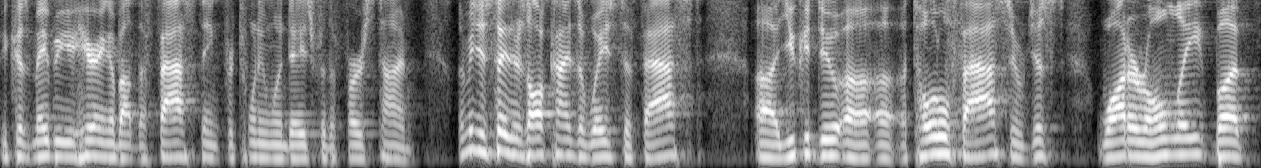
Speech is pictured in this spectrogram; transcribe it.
because maybe you're hearing about the fasting for 21 days for the first time. Let me just say there's all kinds of ways to fast. Uh, you could do a, a, a, total fast or just water only, but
